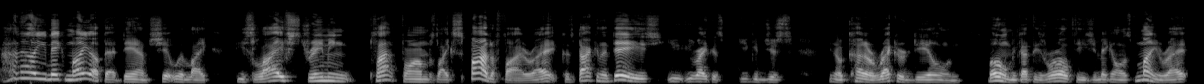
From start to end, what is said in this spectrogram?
how the hell you make money off that damn shit with like these live streaming platforms like Spotify, right? Because back in the days, you, you write this, you could just you know cut a record deal and boom, you got these royalties, you're making all this money, right?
